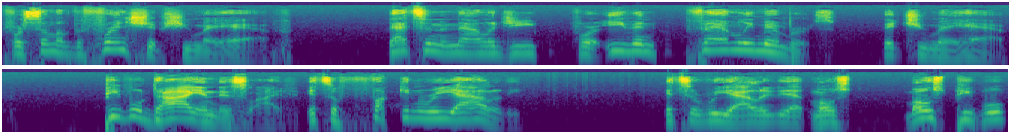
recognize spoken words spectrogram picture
for some of the friendships you may have. That's an analogy for even family members that you may have. People die in this life. It's a fucking reality. It's a reality that most most people,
